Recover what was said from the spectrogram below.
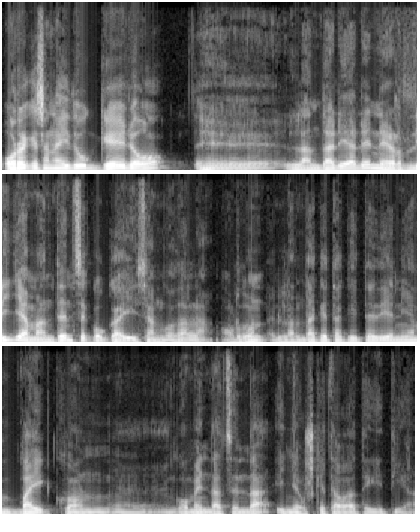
horrek esan nahi du gero e, landariaren erdila mantentzeko gai izango dala. Orduan, landaketak ite dienean bai kon, e, gomendatzen da inausketa bat egitia.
